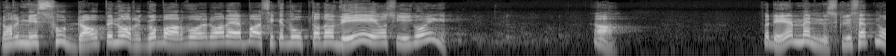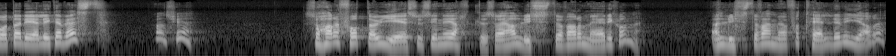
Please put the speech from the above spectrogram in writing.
Da hadde vi sodda opp i Norge, og bare, da hadde jeg bare sikkert vært opptatt av ved og skigåing. Ja, for det er menneskelig sett noe av det jeg liker best. Kanskje. Så har jeg fått av Jesus inn i så jeg har lyst til å være med dere. Jeg har lyst til å være med og fortelle det videre.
